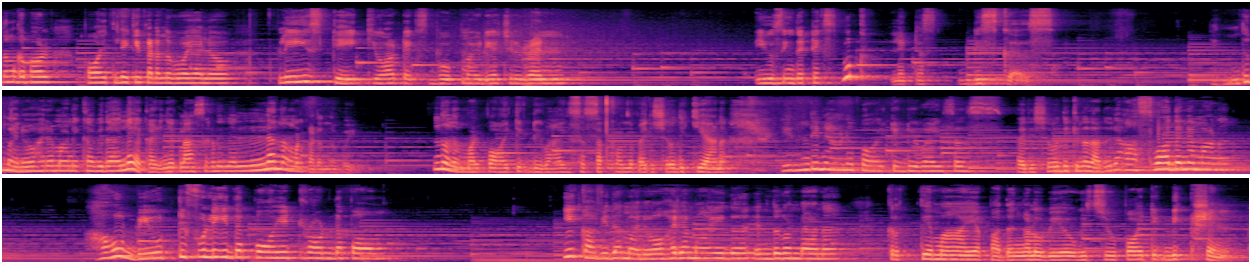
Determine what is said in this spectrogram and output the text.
നമുക്കപ്പോൾ പോയത്തിലേക്ക് കടന്നു പോയാലോ? Please take your textbook my dear children using the textbook let's discuss എന്ത് മനോഹരമാണ് ഈ കവിത അല്ലേ? കഴിഞ്ഞ ക്ലാസ്സുകളിലെല്ലാം നമ്മൾ കടന്നുപോയി. ഇന്ന് നമ്മൾ പോയറ്റിക് ഡിവൈസസ് ഒക്കെ ഒന്ന് പരിശോധിക്കുകയാണ്. എന്തിനാണ് പോയറ്റിക് ഡിവൈസസ് പരിശോധിക്കുന്നത്? അതൊരു ആസ്വാദനമാണ്. How beautifully the poet wrote the poem ഈ കവിത മനോഹരമായത് എന്തുകൊണ്ടാണ്? കൃത്യമായ പദങ്ങൾ ഉപയോഗിച്ചു പോയറ്റിക് ഡിക്ഷൻ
